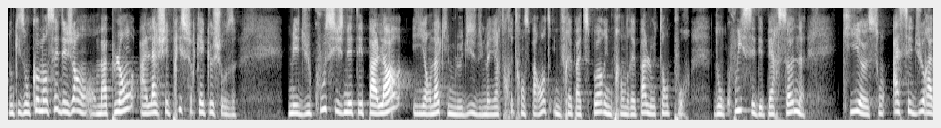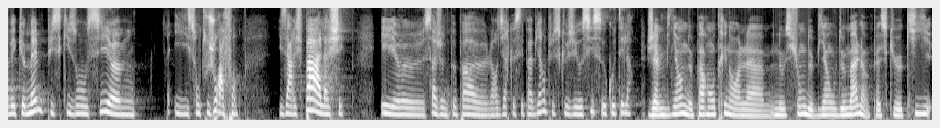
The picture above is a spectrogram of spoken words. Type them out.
Donc, ils ont commencé déjà en, m'appelant à lâcher prise sur quelque chose. Mais du coup, si je n'étais pas là, il y en a qui me le disent d'une manière très transparente, ils ne feraient pas de sport, ils ne prendraient pas le temps pour. Donc oui, c'est des personnes qui euh, sont assez dures avec eux-mêmes puisqu'ils ont aussi, euh, ils sont toujours à fond ils n'arrivent pas à lâcher. Et euh, ça, je ne peux pas euh, leur dire que c'est pas bien, puisque j'ai aussi ce côté-là. J'aime bien ne pas rentrer dans la notion de bien ou de mal, parce que qui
